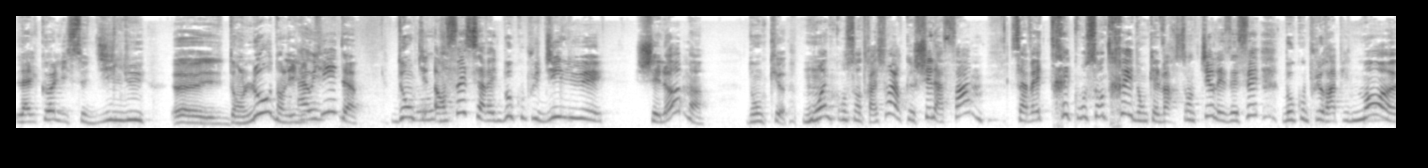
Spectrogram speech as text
l'alcool, il se dilue euh, dans l'eau, dans les Ah oui. liquides. Donc, Donc- en fait, ça va être beaucoup plus dilué chez l'homme. Donc, euh, moins de concentration, alors que chez la femme, ça va être très concentré. Donc, elle va ressentir les effets beaucoup plus rapidement, euh,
